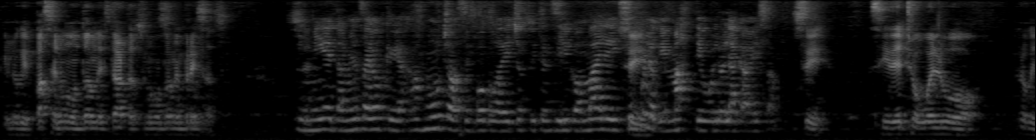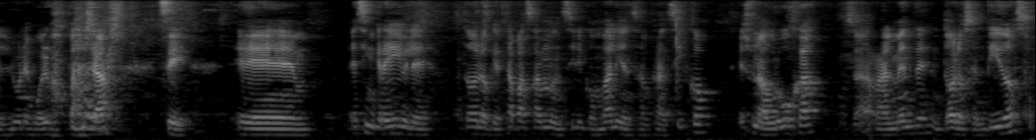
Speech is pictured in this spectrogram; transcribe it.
que es lo que pasa en un montón de startups, en un montón de empresas. Y Miguel, también sabemos que viajas mucho. Hace poco, de hecho, estuviste en Silicon Valley. ¿Qué Sí. fue lo que más te voló la cabeza? Sí, sí, de hecho vuelvo, creo que el lunes vuelvo para allá. Sí, Eh, es increíble todo lo que está pasando en Silicon Valley, en San Francisco. Es una burbuja, o sea, realmente, en todos los sentidos.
